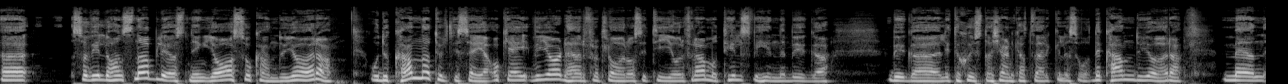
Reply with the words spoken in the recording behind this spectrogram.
Eh, Så vill du ha en snabb lösning, ja så kan du göra. Och du kan naturligtvis säga, okej vi gör det här för att klara oss i tio år framåt tills vi hinner bygga, bygga lite schyssta kärnkraftverk eller så. Det kan du göra, men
